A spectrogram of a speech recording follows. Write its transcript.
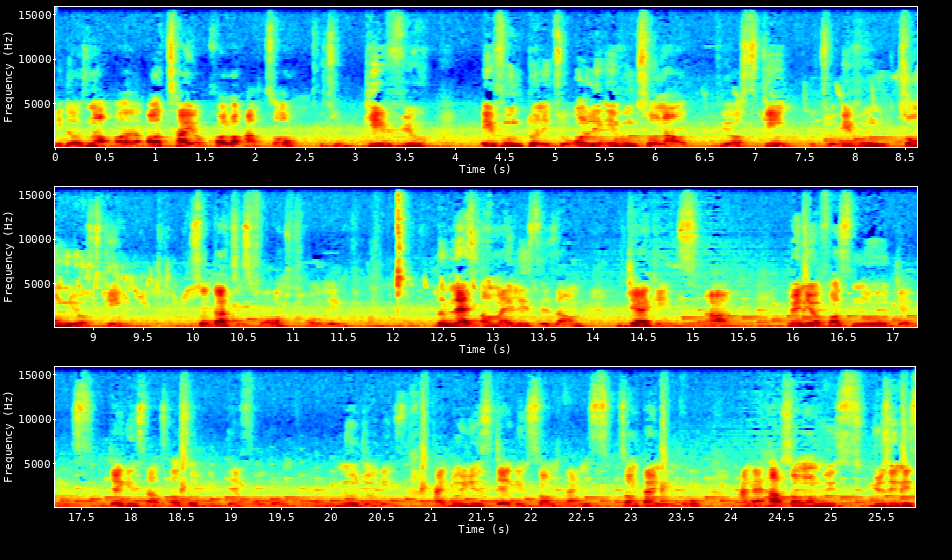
It does not uh, alter your color at all. It will give you even tone. It will only even tone out your skin. It will even tone your skin. So that is for Olay. The next on my list is um Jergens. Ah many of us know Jergens. Jergens has also been there for long. We know Jergens i do use Jergens sometimes sometime ago and i have someone who is using it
